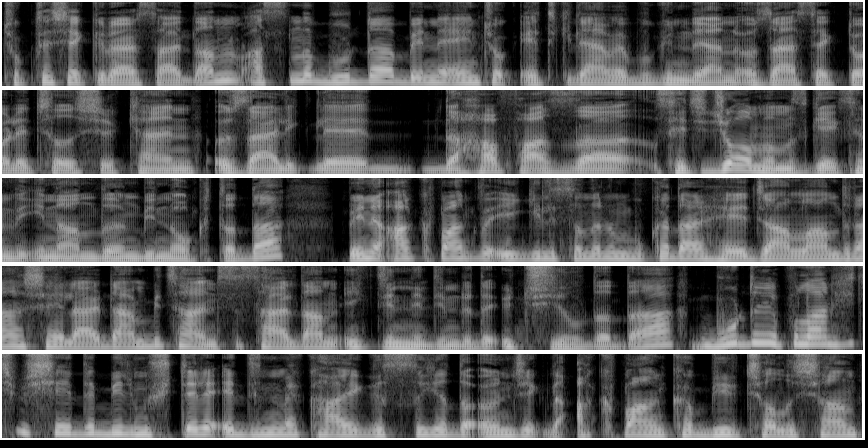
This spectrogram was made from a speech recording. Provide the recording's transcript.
Çok teşekkürler Sayda Hanım. Aslında burada beni en çok etkileyen ve bugün de yani özel sektörle çalışırken özellikle daha fazla seçici olmamız gerektiğine inandığım bir noktada Beni Akbank'la ilgili sanırım bu kadar heyecanlandıran şeylerden bir tanesi Seldan ilk dinlediğimde de 3 yılda da burada yapılan hiçbir şeyde bir müşteri edinme kaygısı ya da öncelikle Akbank'a bir çalışan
